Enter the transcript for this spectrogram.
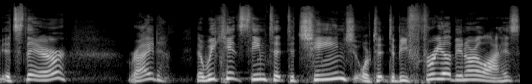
it's there, right? that we can't seem to, to change or to, to be free of in our lives,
